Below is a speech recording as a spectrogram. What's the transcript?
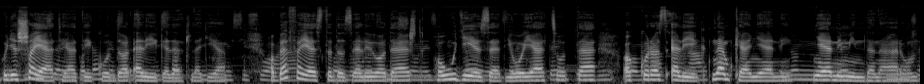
hogy a saját játékoddal elégedett legyél. Ha befejezted az előadást, ha úgy érzed, jól játszottál, akkor az elég, nem kell nyerni, nyerni minden áron.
